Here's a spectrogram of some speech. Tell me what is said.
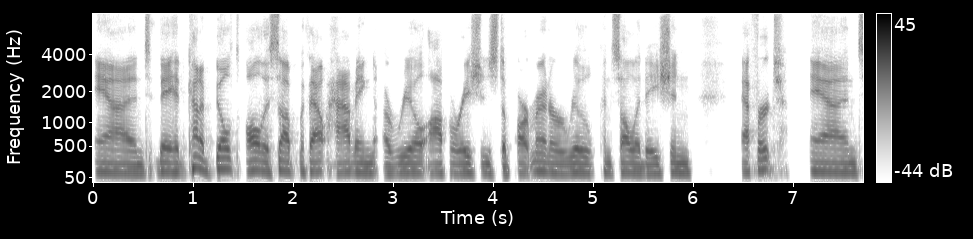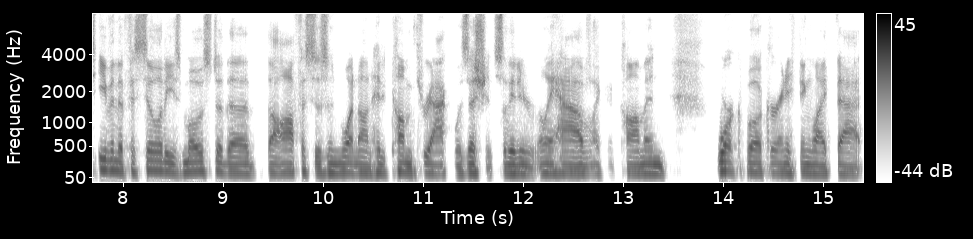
And they had kind of built all this up without having a real operations department or a real consolidation effort. And even the facilities most of the the offices and whatnot had come through acquisition. So they didn't really have like a common workbook or anything like that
